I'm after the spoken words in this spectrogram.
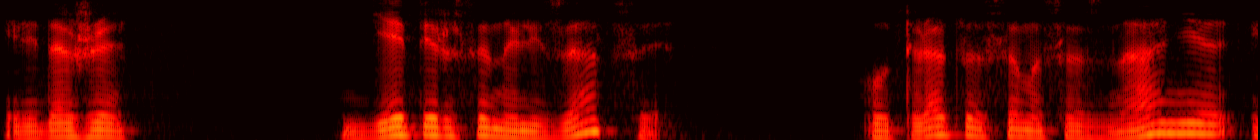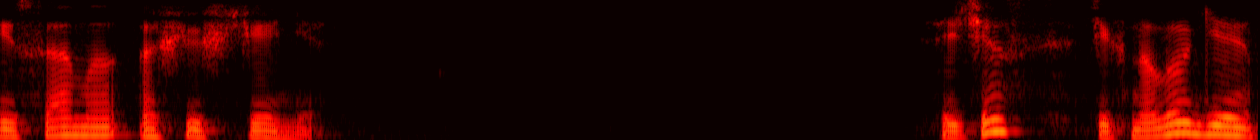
или даже деперсонализация, утрата самосознания и самоощущения. Сейчас технология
